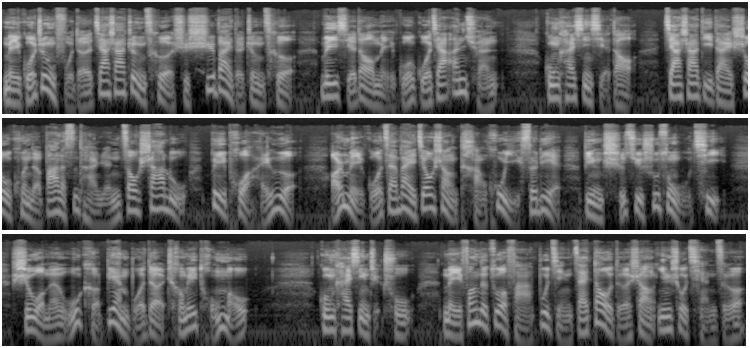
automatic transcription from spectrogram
美国政府的加沙政策是失败的政策，威胁到美国国家安全。公开信写道：加沙地带受困的巴勒斯坦人遭杀戮，被迫挨饿。而美国在外交上袒护以色列，并持续输送武器，使我们无可辩驳地成为同谋。公开信指出，美方的做法不仅在道德上应受谴责，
